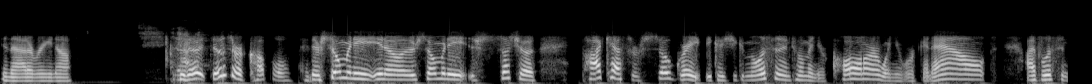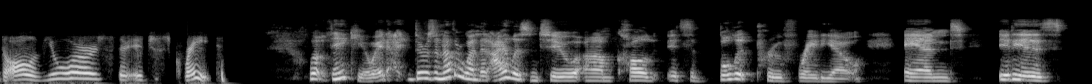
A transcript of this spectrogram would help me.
in that arena. Yeah. so those, those are a couple. There's so many you know there's so many there's such a podcasts are so great because you can listen to them in your car when you're working out I've listened to all of yours. They're, it's just great. Well, thank you. And I, there's another one that I listen to um, called it's a bulletproof radio, and it is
